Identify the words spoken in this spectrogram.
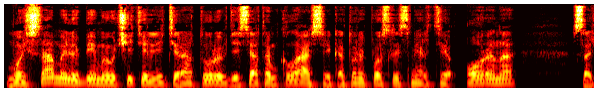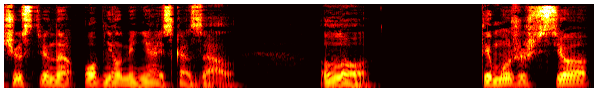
мой самый любимый учитель литературы в десятом классе, который после смерти Орена сочувственно обнял меня и сказал, «Ло, ты можешь все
